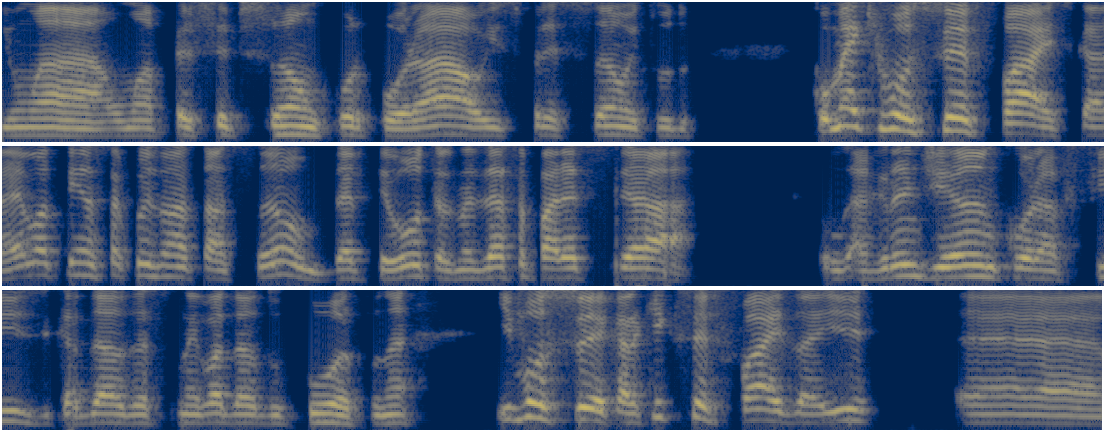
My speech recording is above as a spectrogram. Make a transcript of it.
e uma, uma percepção corporal, expressão e tudo. Como é que você faz, cara? Ela tem essa coisa na natação, deve ter outras, mas essa parece ser a, a grande âncora física da, desse negócio do corpo, né? E você, cara, o que, que você faz aí? É,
